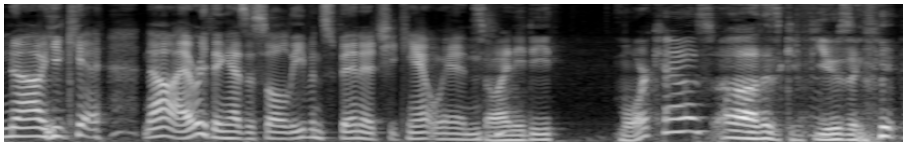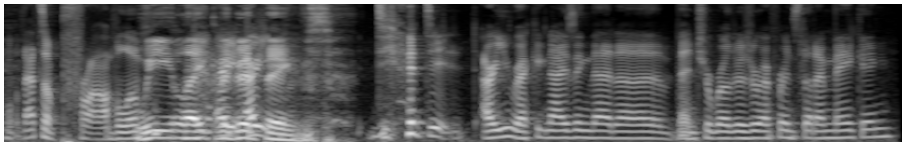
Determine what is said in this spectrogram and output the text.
No, you can't. No, everything has a soul. Even spinach, you can't win. so I need to eat more cows. Oh, this is confusing. well, that's a problem. we like the Are- good are you- things. Do- do- Are you recognizing that uh, Venture Brothers reference that I'm making?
